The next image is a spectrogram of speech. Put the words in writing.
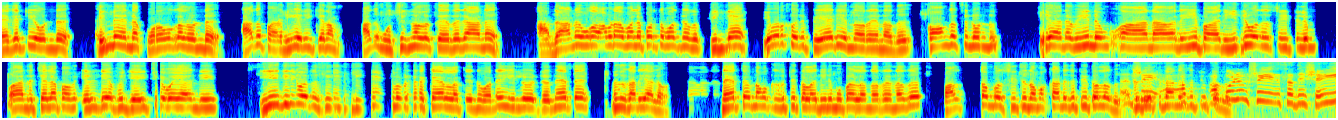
നെഗറ്റീവ് ഉണ്ട്. ഇന്ന ഇന്ന കുറവുകളുണ്ട്. അത് പരിഹരിക്കണം. അത് മുസ്ലിങ്ങൾക്ക് എതിരാണ് അതാണ് അവിടെ മലപ്പുറത്ത് പറഞ്ഞത്. പിന്നെ ഇവർക്കൊരു പേടി എന്ന് പറയുന്നത് കോൺഗ്രസിനുണ്ട്. വീണ്ടും ഈ ഇരുപത് സീറ്റിലും ചിലപ്പം എൽ ഡി എഫ് ജയിച്ചു പോയാൽ ഇരുപത് സീറ്റ് കേരളത്തിൽ എന്ന് പറഞ്ഞാൽ ഇരുപത് നേരത്തെ നിങ്ങൾക്ക് അറിയാലോ നേരത്തെ നമുക്ക് കിട്ടിയിട്ടുള്ള ഇതിന് മുമ്പുള്ള എന്ന് പറയുന്നത് പത്തൊമ്പത് സീറ്റ് നമുക്കാണ് കിട്ടിയിട്ടുള്ളത്. അപ്പോഴും ശ്രീ സതീഷ് ഈ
